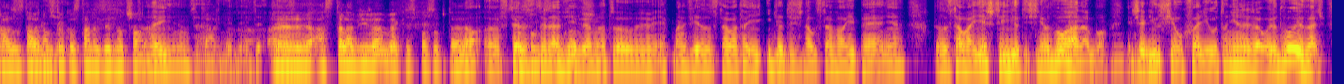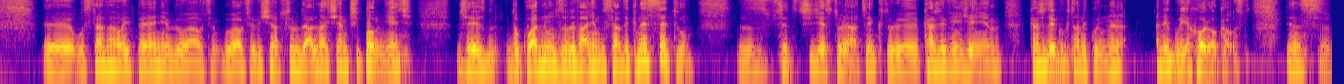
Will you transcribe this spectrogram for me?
A zostały nam tylko Stany Zjednoczone. No i- no tak. tak. To- to E, A z Tel Awiwem w jaki sposób te No, w Tel, stosunki Tel Awiwem, no to jak pan wie, została ta idiotyczna ustawa o IPN-ie, która została jeszcze idiotycznie odwołana, bo jeżeli już się uchwaliło, to nie należało jej odwoływać. Y, Ustawa o IPN-ie była, była oczywiście absurdalna. Chciałem przypomnieć, że jest dokładnym odzorowaniem ustawy Knessetu sprzed 30 lat, który każe więzieniem każdego, kto neguje Holokaust. Więc y,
